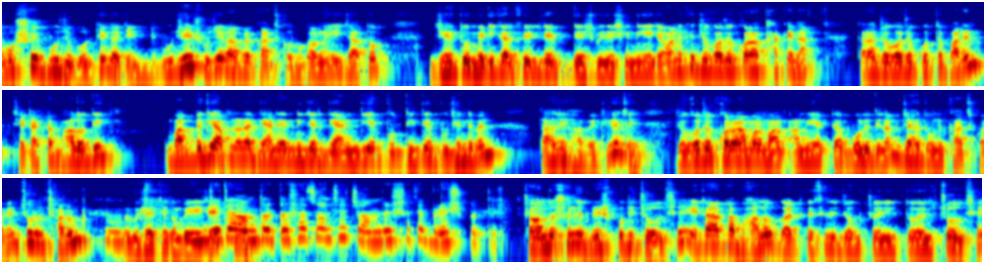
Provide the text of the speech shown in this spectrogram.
অবশ্যই বুঝব ঠিক আছে? বুঝে সুঝে তারপরে কাজ করব। কারণ এই জাতক যেহেতু মেডিকেল ফিল্ডে দেশ বিদেশে নিয়ে যাওয়া অনেকে যোগাযোগ করা থাকে না তারা যোগাযোগ করতে পারেন সেটা একটা ভালো দিক। বাদ বাকি আপনারা জ্ঞানের নিজের জ্ঞান দিয়ে বুদ্ধি দিয়ে বুঝে নেবেন তাহলেই হবে ঠিক আছে? যোগাযোগ করার আমার আমি একটা বলে দিলাম যেহেতু উনি কাজ করেন চলুন ছাড়ুন ওই বিষয় থেকে বেরিয়ে যায় যেটা অন্তর্দশা চলছে চন্দ্রের সাথে বৃহস্পতি। চন্দ্রের সঙ্গে বৃহস্পতি চলছে এটা একটা ভালো গাছগাছালি যোগ চরিত্র চলছে।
